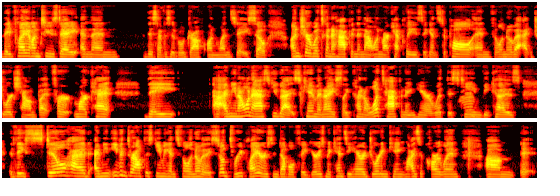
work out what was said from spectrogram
they play on Tuesday, and then this episode will drop on Wednesday. So unsure what's going to happen in that one. Marquette plays against DePaul and Villanova at Georgetown. But for Marquette, they I mean, I want to ask you guys, Kim and Ice, like kind of what's happening here with this mm-hmm. team because they still had, I mean, even throughout this game against Villanova, they still had three players in double figures Mackenzie Hare, Jordan King, Liza Karlen. Um, it,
